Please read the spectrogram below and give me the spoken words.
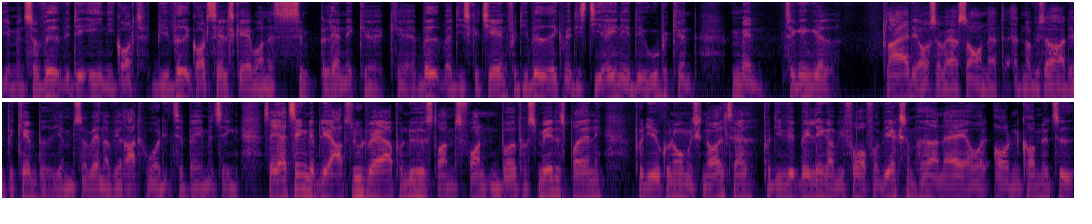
jamen så ved vi det egentlig godt. Vi ved godt, at selskaberne simpelthen ikke kan, kan ved, hvad de skal tjene, for de ved ikke, hvad de stiger ind i. Det er ubekendt. Men til gengæld plejer det også at være sådan, at, at når vi så har det bekæmpet, jamen, så vender vi ret hurtigt tilbage med tingene. Så jeg tænker, det bliver absolut værre på nyhedsstrømsfronten, både på smittespredning, på de økonomiske nøgletal, på de meldinger, vi får fra virksomhederne af over, over den kommende tid.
